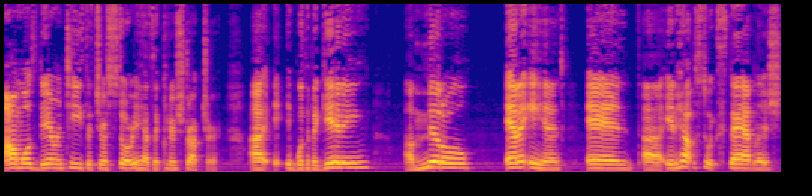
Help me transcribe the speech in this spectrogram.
almost guarantees that your story has a clear structure. Uh, it, with a beginning a middle and an end and uh, it helps to establish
